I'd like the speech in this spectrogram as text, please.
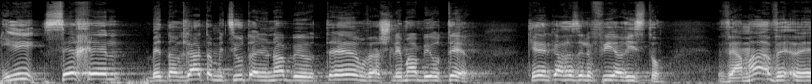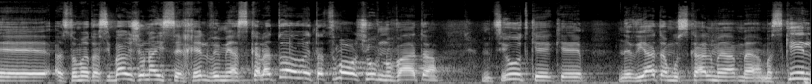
היא שכל בדרגת המציאות העליונה ביותר והשלמה ביותר. כן, ככה זה לפי אריסטו. והמה, ו, אה, זאת אומרת, הסיבה הראשונה היא שכל, ומהשכלתו את עצמו, שוב, נובעת המציאות כ, כנביאת המושכל מה, מהמשכיל,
